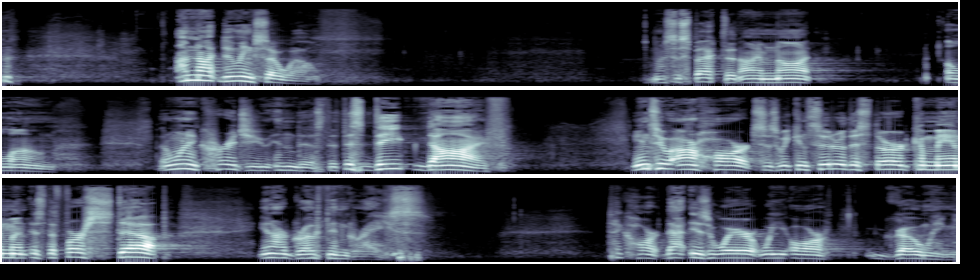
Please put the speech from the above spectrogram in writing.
I'm not doing so well. I suspect that I am not alone. But I want to encourage you in this that this deep dive into our hearts as we consider this third commandment is the first step in our growth in grace. Take heart, that is where we are going.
